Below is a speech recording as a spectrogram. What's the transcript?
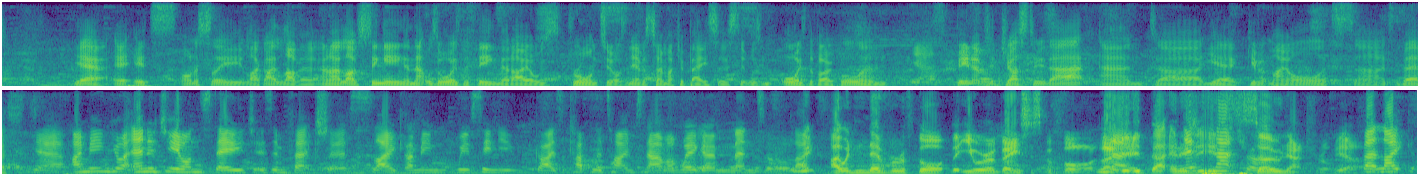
yeah, it, it's honestly like I love it, and I love singing, and that was always the thing that I was drawn to. I was never so much a bassist; it was always the vocal, and Yeah. being able to just do that and uh, yeah, give it my all. It's uh, it's the best. Yeah, I mean, your energy on stage is infectious. Like, I mean, we've seen you guys a couple of times now, and we're going mental. Like, We- I would never have thought that you were a bassist before. Like No. it, that energy is natural. so natural. Yeah. but like,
